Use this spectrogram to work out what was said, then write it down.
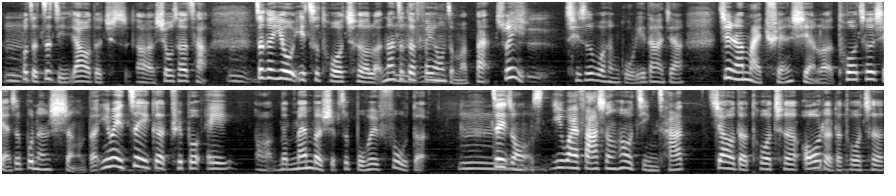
嗯，或者自己要的呃修车厂，嗯，这个又一次拖车了，那这个费用怎么办？嗯，所以其实我很鼓励大家，既然买全险了，拖车险是不能省的，因为这个 Triple A 哦的 membership 是不会付的。嗯，这种意外发生后，警察叫的拖车，order 的拖车，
